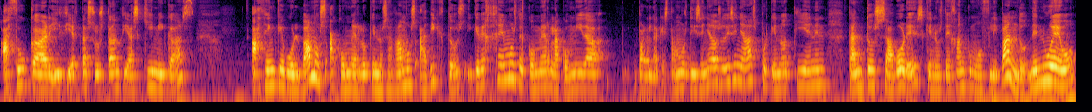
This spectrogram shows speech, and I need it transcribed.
azúcar y ciertas sustancias químicas hacen que volvamos a comer lo que nos hagamos adictos y que dejemos de comer la comida para la que estamos diseñados o diseñadas porque no tienen tantos sabores que nos dejan como flipando. De nuevo,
